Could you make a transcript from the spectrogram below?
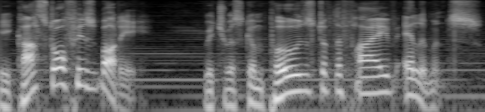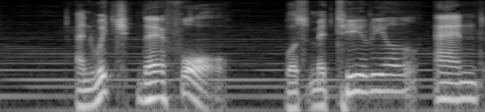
he cast off his body, which was composed of the five elements, and which therefore was material and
